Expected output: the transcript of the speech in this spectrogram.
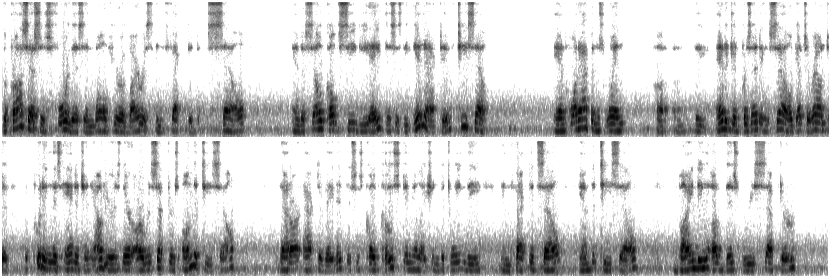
The processes for this involve here a virus infected cell and a cell called CD8. This is the inactive T cell. And what happens when uh, uh, the antigen presenting cell gets around to putting this antigen out here is there are receptors on the T cell that are activated. This is called co-stimulation between the infected cell and the T cell binding of this receptor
